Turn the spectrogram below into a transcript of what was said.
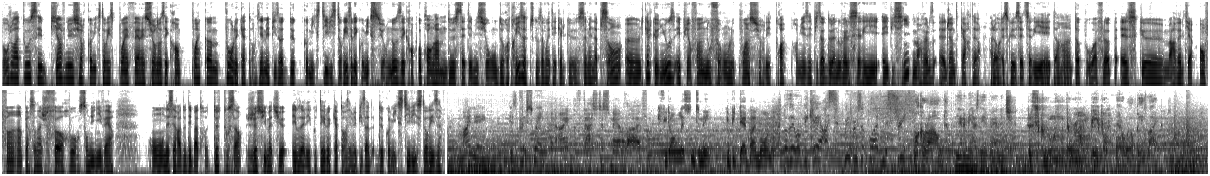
Bonjour à tous et bienvenue sur comicstories.fr et sur nos écrans.com pour le 14e épisode de Comics TV Stories, les comics sur nos écrans. Au programme de cette émission de reprise, puisque nous avons été quelques semaines absents, euh, quelques news et puis enfin nous ferons le point sur les trois premiers épisodes de la nouvelle série ABC, Marvel's Agent Carter. Alors est-ce que cette série est un top ou un flop? Est-ce que Marvel tient enfin un personnage fort pour son univers? On essaiera de débattre de tout ça. Je suis Mathieu et vous allez écouter le 14e épisode de Comics TV Stories. My name is Bruce Wayne. and I am the fastest man alive. If you don't listen to me, you'll be dead by morning. Oh, there will be chaos. Rivers of blood in the streets. Look around. The enemy has the advantage, They're screwing with the wrong people. There will be light.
